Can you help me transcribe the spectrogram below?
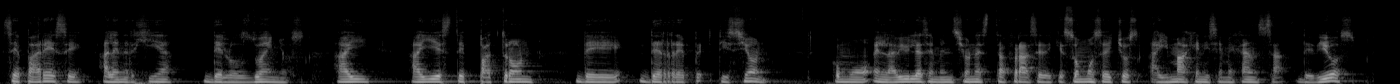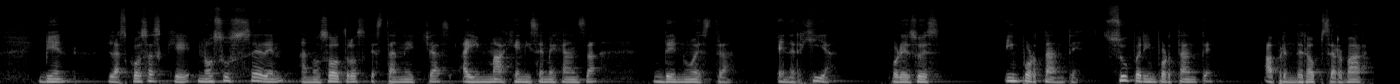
se parece a la energía de los dueños. Hay, hay este patrón de, de repetición. Como en la Biblia se menciona esta frase de que somos hechos a imagen y semejanza de Dios. Bien, las cosas que no suceden a nosotros están hechas a imagen y semejanza de nuestra energía. Por eso es importante, súper importante, aprender a observar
